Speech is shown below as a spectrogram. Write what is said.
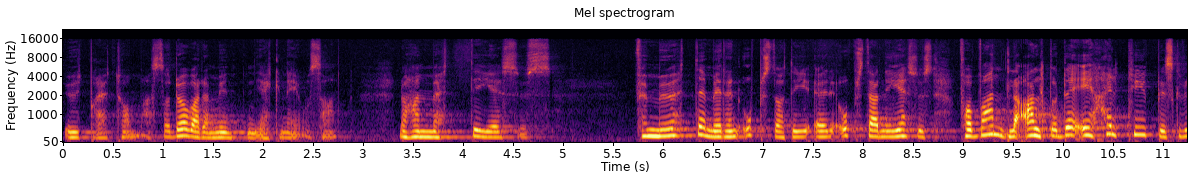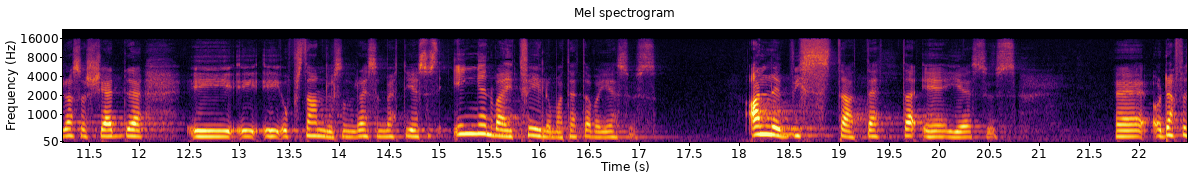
utbrøt Thomas. Og da var det mynten gikk ned hos han. Når han møtte Jesus. For møtet med den eh, oppstandende Jesus forvandler alt. Og det er helt typisk for det som skjedde i, i, i oppstandelsen og de som møtte Jesus. Ingen var i tvil om at dette var Jesus. Alle visste at dette er Jesus. Eh, og Derfor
